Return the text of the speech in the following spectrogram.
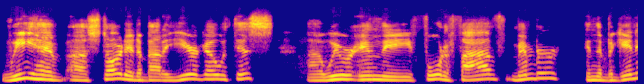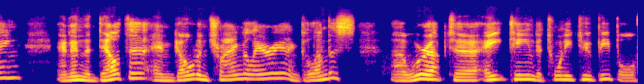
we have uh, started about a year ago with this. Uh, we were in the four to five member in the beginning, and in the Delta and Golden Triangle area in Columbus, uh, we're up to 18 to 22 people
